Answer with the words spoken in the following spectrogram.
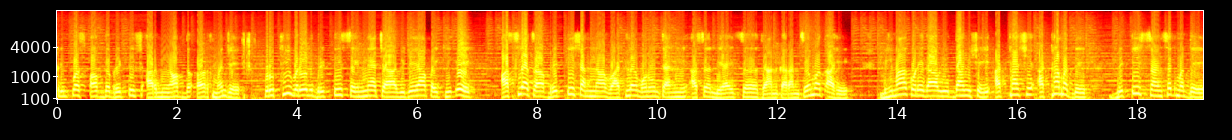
triumphs of the British army of the earth म्हणजे पृथ्वीवरील ब्रिटिश सैन्याच्या विजयापैकी एक असल्याचा ब्रिटिशांना वाटलं म्हणून त्यांनी असं लिहायचं जाणकारांचं मत आहे. भीमा कोरेगाव युद्धाविषयी अठराशे अठरा मध्ये ब्रिटिश संसदमध्ये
